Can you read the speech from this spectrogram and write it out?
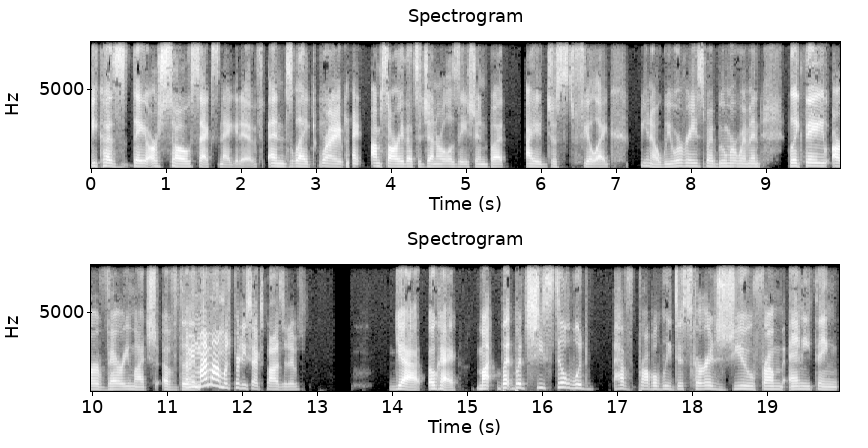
because they are so sex negative and like right. I, I'm sorry that's a generalization, but I just feel like you know, we were raised by boomer women. Like they are very much of the I mean, my mom was pretty sex positive. Yeah, okay. My but but she still would have probably discouraged you from anything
